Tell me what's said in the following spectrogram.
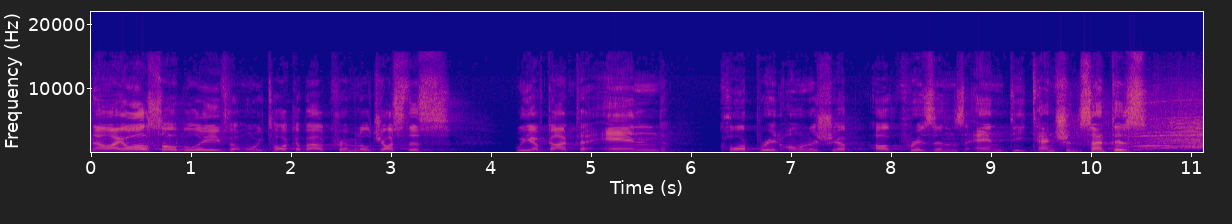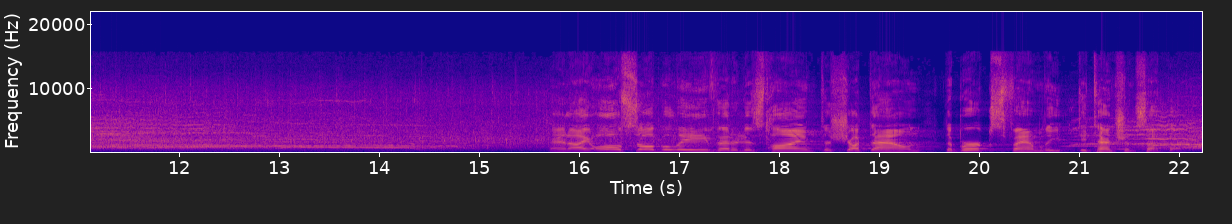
Now, I also believe that when we talk about criminal justice, we have got to end corporate ownership of prisons and detention centers. And I also believe that it is time to shut down the Berks Family Detention Center.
